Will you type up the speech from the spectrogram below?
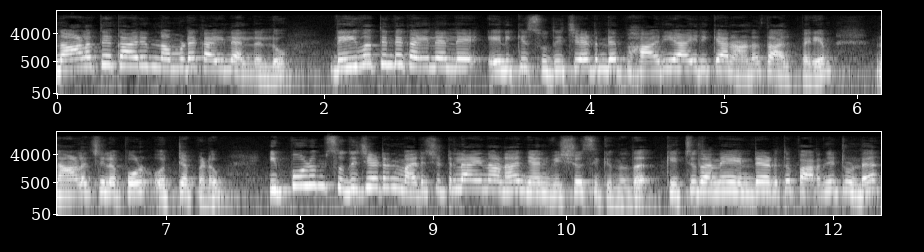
നാളത്തെ കാര്യം നമ്മുടെ കയ്യിലല്ലല്ലോ. ദൈവത്തിന്റെ കയ്യിലല്ലേ എനിക്ക് സുധിച്ചേട്ടന്റെ ഭാര്യ ആയിരിക്കാനാണ് താല്പര്യം. നാളെ ചിലപ്പോൾ ഒറ്റപ്പെടും. ഇപ്പോഴും സുധിച്ചേട്ടൻ മരിച്ചിട്ടില്ല എന്നാണ് ഞാൻ വിശ്വസിക്കുന്നത്. കിച്ചു തന്നെ എന്റെ അടുത്ത് പറഞ്ഞിട്ടുണ്ട്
